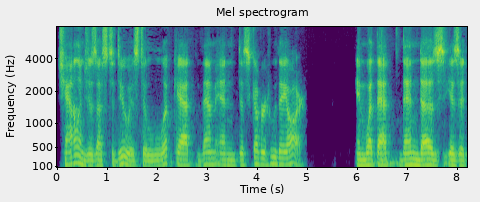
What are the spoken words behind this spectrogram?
challenges us to do is to look at them and discover who they are. And what that then does is it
